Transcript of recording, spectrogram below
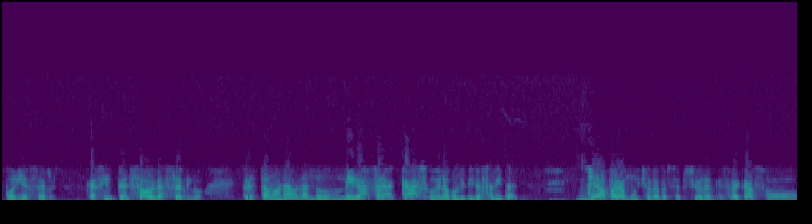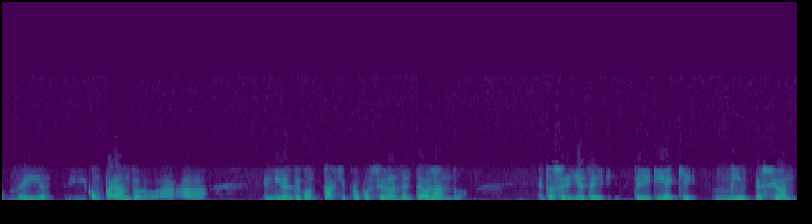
podría ser casi impensable hacerlo, pero estamos hablando de un mega fracaso de la política sanitaria. Ya para muchos la percepción es de fracaso y comparándolo a, el nivel de contagio proporcionalmente hablando. Entonces yo te, diría que mi impresión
